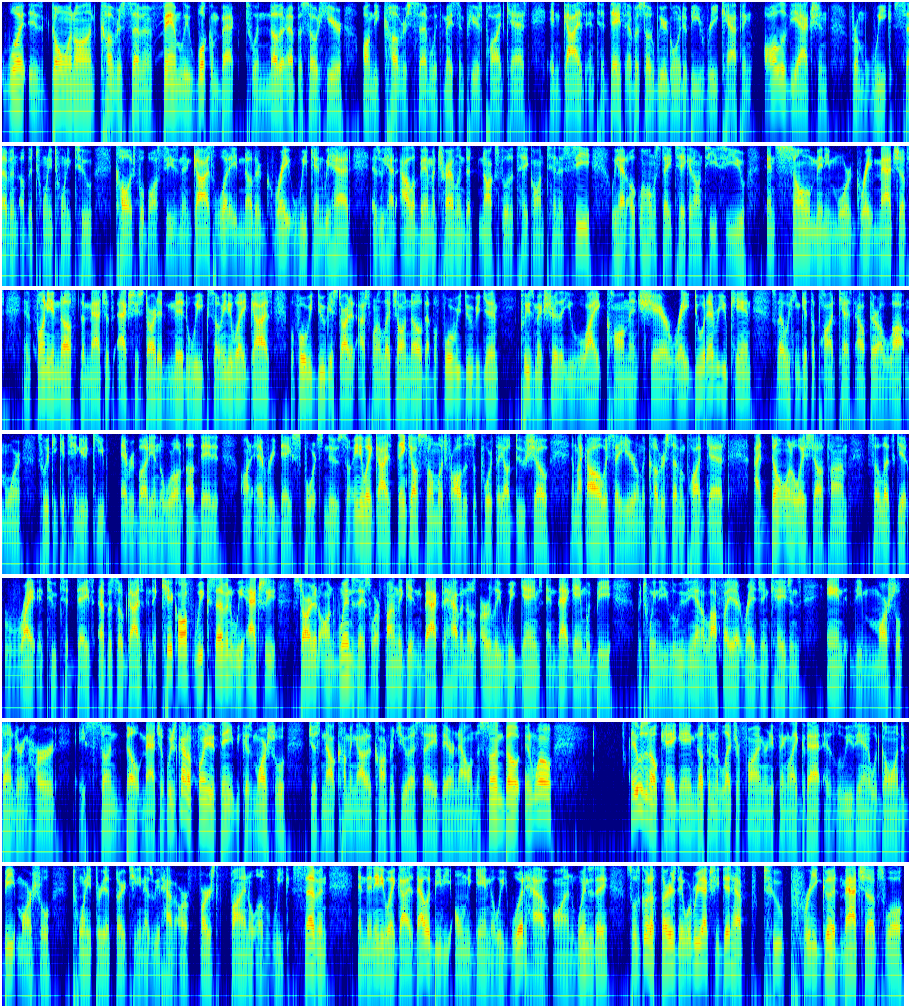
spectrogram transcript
What is going on, Cover 7 family? Welcome back to another episode here on the Cover 7 with Mason Pierce podcast. And guys, in today's episode, we are going to be recapping all of the action from week 7 of the 2022 college football season. And guys, what another great weekend we had as we had Alabama traveling to Knoxville to take on Tennessee. We had Oklahoma State taking on TCU and so many more great matchups. And funny enough, the matchups actually started midweek. So anyway, guys, before we do get started, I just want to let y'all know that before we do begin, please make sure that you like, comment, share, rate, do whatever you can so that we can get the podcast out there a lot more so we can continue to keep everybody in the world updated on everyday sports news. So anyway, guys, thank y'all so much for all the support that y'all do show. And like I always say here on the Cover 7 podcast, I don't want to waste y'all's time. So let's get right into today's episode, guys. And to kick off week seven, we actually started on Wednesday. So we're finally getting back to having those early week games. And that game would be between the Louisiana Lafayette Raging Cajuns and the Marshall Thundering Herd, a Sun Belt matchup, which is kind of funny to think because Marshall just now coming out of the Conference USA, they are now in the Sun Belt, and well, it was an okay game, nothing electrifying or anything like that. As Louisiana would go on to beat Marshall 23 to 13, as we'd have our first final of Week Seven. And then, anyway, guys, that would be the only game that we would have on Wednesday. So let's go to Thursday, where we actually did have two pretty good matchups. Well,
